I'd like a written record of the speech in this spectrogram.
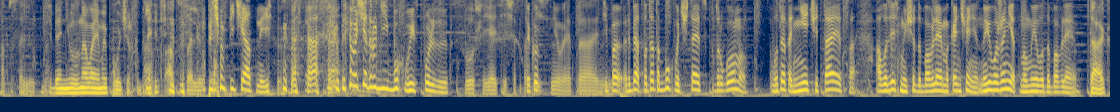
Абсолютно. У тебя неузнаваемый почерк, А- блядь. Абсолютно. Причем печатный. Бля, вообще другие буквы используют. Слушай, я тебе сейчас Так вот, объясню. Это Типа, ребят, вот эта буква читается по-другому, вот это не читается, а вот здесь мы еще добавляем окончание. Но его же нет, но мы его добавляем. Так,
